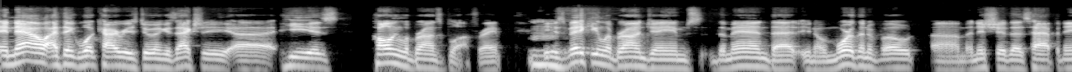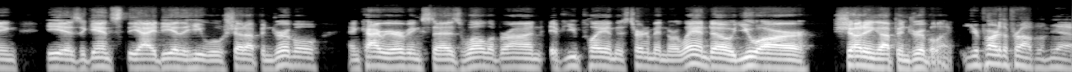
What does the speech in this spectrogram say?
and now I think what Kyrie is doing is actually uh, he is calling LeBron's bluff, right? Mhm. He is making LeBron James the man that you know more than a vote um, initiative that's happening. He is against the idea that he will shut up and dribble. And Kyrie Irving says, "Well, LeBron, if you play in this tournament in Orlando, you are shutting up and dribbling. You're part of the problem. Yeah.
